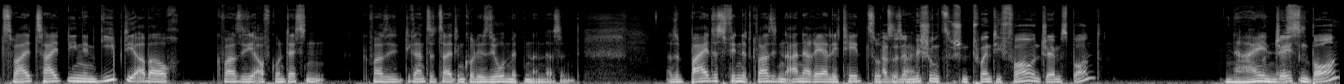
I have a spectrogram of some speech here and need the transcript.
zwei Zeitlinien gibt, die aber auch quasi aufgrund dessen quasi die ganze Zeit in Kollision miteinander sind. Also beides findet quasi in einer Realität sozusagen. Also eine Mischung zwischen 24 und James Bond? Nein, Und Jason Bourne?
